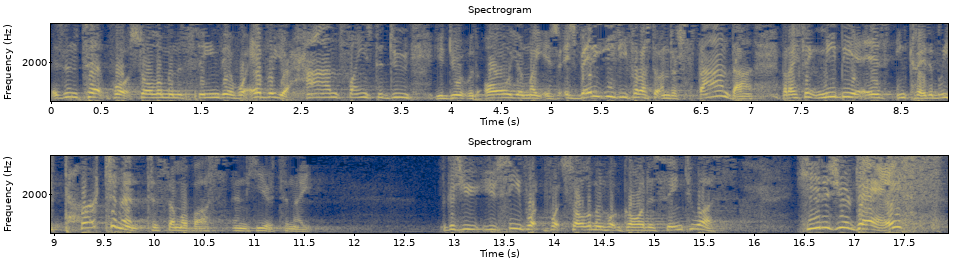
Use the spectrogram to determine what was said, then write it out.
isn't it, what Solomon is saying there? Whatever your hand finds to do, you do it with all your might. It's, it's, very easy for us to understand that, but I think maybe it is incredibly pertinent to some of us in here tonight. Because you, you see what, what Solomon, what God is saying to us. Here is your death,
